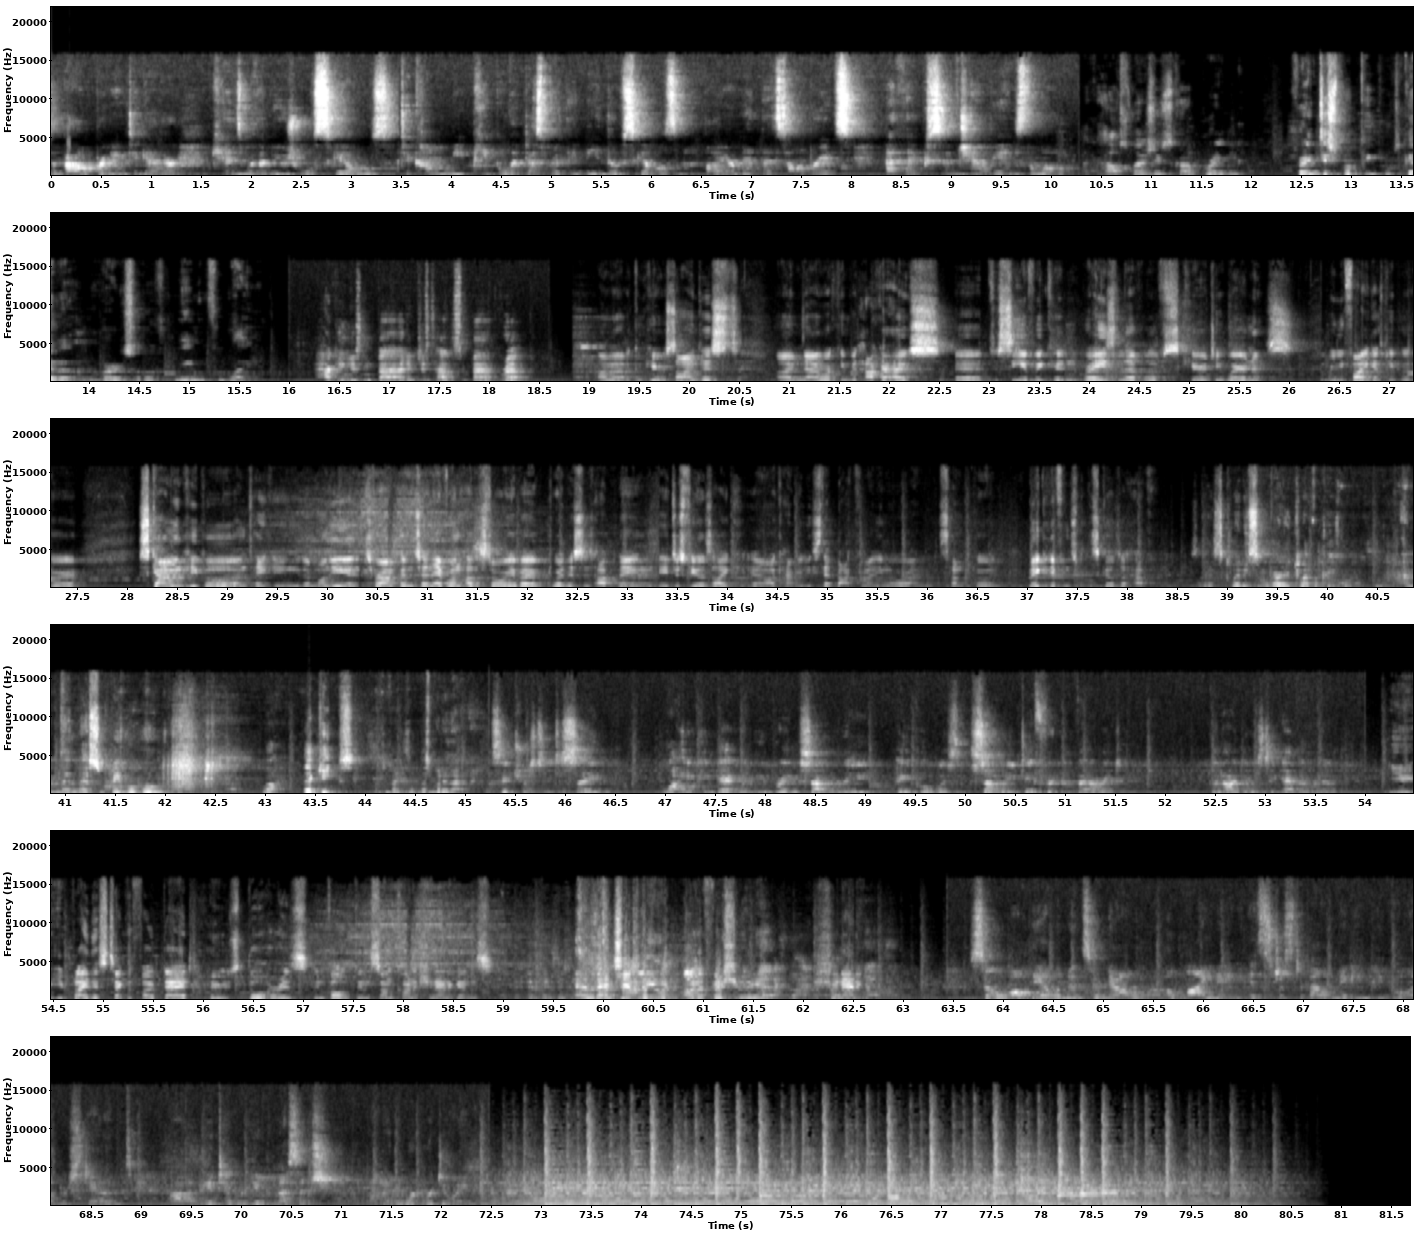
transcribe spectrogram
is about bringing together kids with unusual skills to come meet people that desperately need those skills in an environment that celebrates ethics and champions the law. Hacker House manages to kind of bring very disparate people together in a very sort of meaningful way. Hacking isn't bad, it just has a bad rep. I'm a computer scientist. I'm now working with Hacker House uh, to see if we can raise the level of security awareness. Really fight against people who are scamming people and taking their money and it's rampant and everyone has a story about where this is happening. It just feels like you know I can't really step back from it anymore and it's time to go and make a difference with the skills I have. So there's clearly some very clever people and then there's some people who, well, they're geeks. Let's, let's put it that way. It's interesting to see what you can get when you bring so many people with so many different and varied good ideas together really. You, you play this technophobe dad whose daughter is involved in some kind of shenanigans. Allegedly, unofficially, shenanigans. So all the elements are now aligning. It's just about making people understand uh, the integrity of the message behind the work we're doing.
